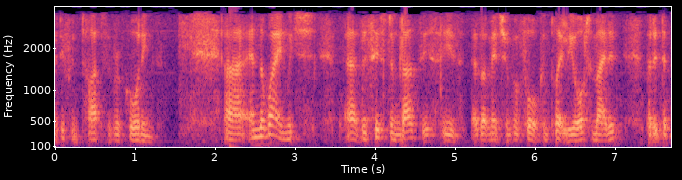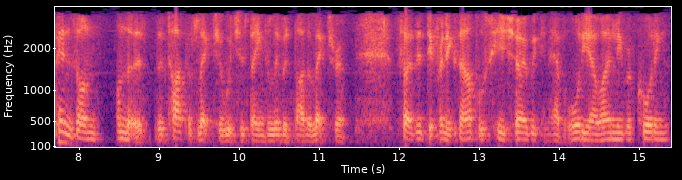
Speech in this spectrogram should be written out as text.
so different types of recordings. Uh, and the way in which uh, the system does this is, as I mentioned before, completely automated, but it depends on, on the, the type of lecture which is being delivered by the lecturer. So the different examples here show we can have audio-only recordings,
